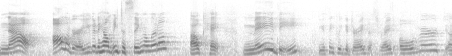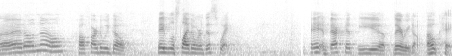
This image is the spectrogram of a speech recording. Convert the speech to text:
Now, Oliver, are you going to help me to sing a little? Okay. Maybe, do you think we could drag this right over? I don't know. How far do we go? Maybe we'll slide over this way. Okay, and back at the, uh, there we go. Okay.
